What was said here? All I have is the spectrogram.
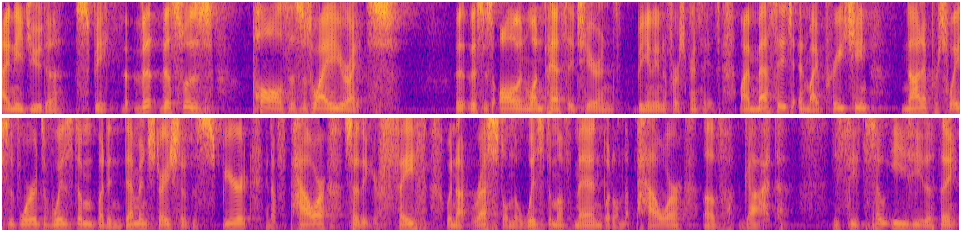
I need you to speak. This was Paul's, this is why he writes. This is all in one passage here in beginning of 1 Corinthians. My message and my preaching not in persuasive words of wisdom, but in demonstration of the Spirit and of power, so that your faith would not rest on the wisdom of men, but on the power of God. You see, it's so easy to think,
